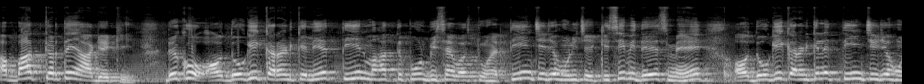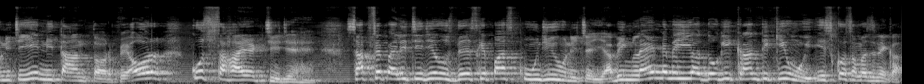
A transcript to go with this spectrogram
अब बात करते हैं आगे की। देखो, औद्योगिकरण के लिए तीन महत्वपूर्ण विषय वस्तु हैं। तीन चीज़ें होनी चाहिए। किसी भी देश में औद्योगिकरण के लिए तीन चीज़ें होनी चाहिए नितान्त तौर पर और कुछ सहायक चीज़ें हैं। सबसे पहली चीज़ें उस देश के पास पूंजी होनी चाहिए। अब इंग्लैंड में ही औद्योगिक क्रांति क्यों हुई? इसको समझने का।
